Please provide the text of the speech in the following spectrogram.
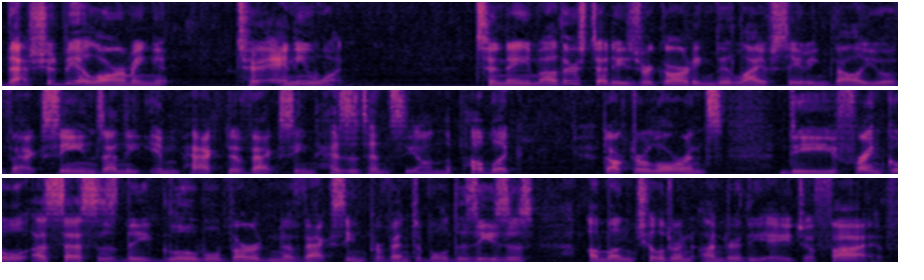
That should be alarming to anyone. To name other studies regarding the life saving value of vaccines and the impact of vaccine hesitancy on the public, Dr. Lawrence D. Frenkel assesses the global burden of vaccine preventable diseases among children under the age of 5.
